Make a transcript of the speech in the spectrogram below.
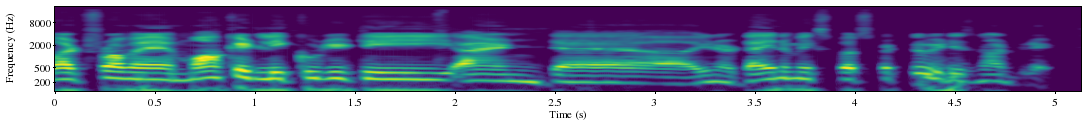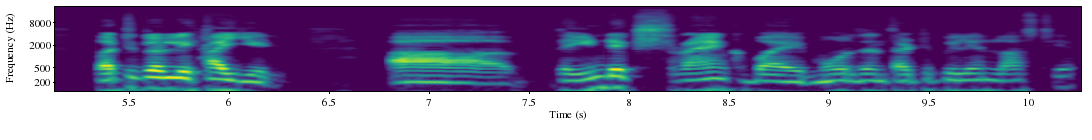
but from a market liquidity and uh, you know dynamics perspective, it Mhm. is not great. Particularly high yield. Uh, the index shrank by more than 30 billion last year,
